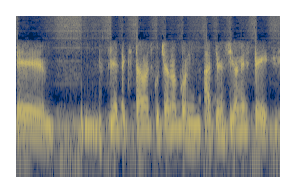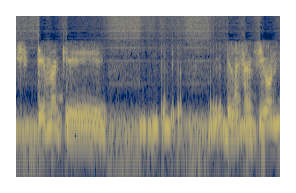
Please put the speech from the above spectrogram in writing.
eh, fíjate que estaba escuchando con atención este tema que de la sanción,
